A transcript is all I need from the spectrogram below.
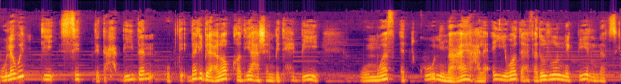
ولو انت ست تحديدا وبتقبلي بالعلاقة دي عشان بتحبيه وموافقة تكوني معاه على أي وضع فده ظلم كبير لنفسك.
